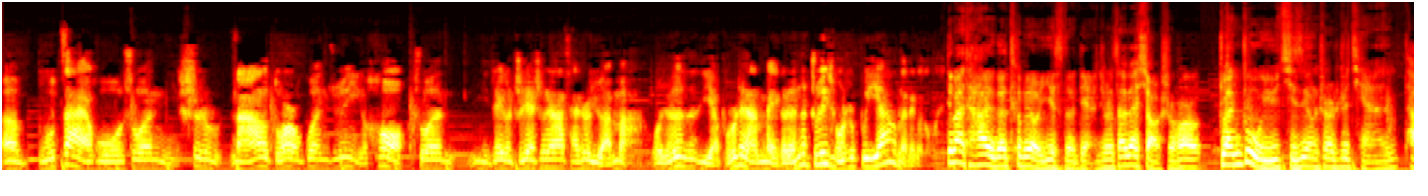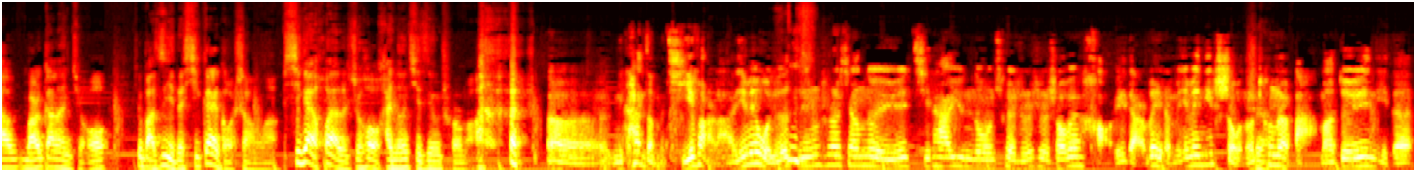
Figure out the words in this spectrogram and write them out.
呃，不在乎说你是拿了多少冠军以后，说你这个职业生涯才是圆满。我觉得也不是这样，每个人的追求是不一样的。这个东西。另外，他还有一个特别有意思的点，就是他在小时候专注于骑自行车之前，他玩橄榄球就把自己的膝盖搞伤了。膝盖坏了之后还能骑自行车吗？呃，你看怎么骑法了。因为我觉得自行车相对于其他运动确实是稍微好一点。为什么？因为你手能撑着把嘛，对于你的。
